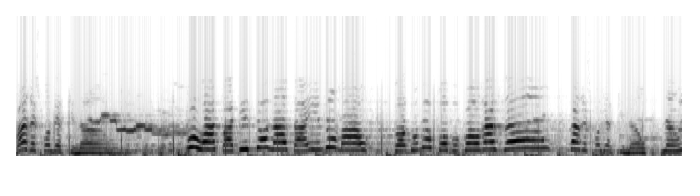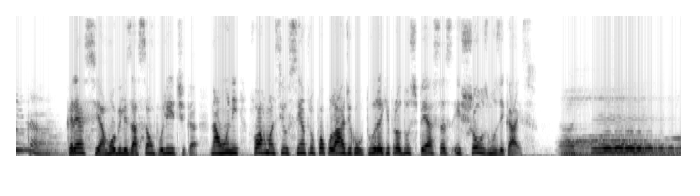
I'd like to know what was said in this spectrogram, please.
vai responder que não. O ato adicional tá indo mal. Todo meu povo com razão vai responder que não, não e não. Cresce a mobilização política. Na Uni, forma-se o Centro Popular de Cultura que produz peças e shows musicais. Ai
